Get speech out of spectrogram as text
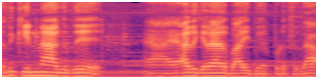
அதுக்கு என்ன ஆகுது? அதுக்கு ஏதாவது பாதிப்பு ஏற்படுத்துதா?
